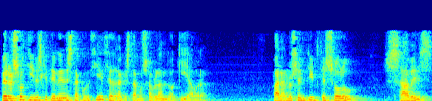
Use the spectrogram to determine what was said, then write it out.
Pero eso tienes que tener esta conciencia de la que estamos hablando aquí ahora. Para no sentirte solo, sabes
